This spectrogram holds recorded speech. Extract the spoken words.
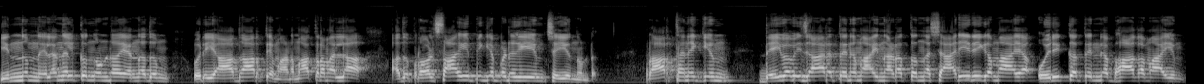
ഇന്നും നിലനിൽക്കുന്നുണ്ട് എന്നതും ഒരു യാഥാർത്ഥ്യമാണ്. മാത്രമല്ല അത് പ്രോത്സാഹിപ്പിക്കപ്പെടുകയും ചെയ്യുന്നുണ്ട്. പ്രാർത്ഥനയ്ക്കും ദൈവവിചാരത്തിനുമായി നടത്തുന്ന ശാരീരികമായ ഒരുക്കത്തിന്റെ ഭാഗമായും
